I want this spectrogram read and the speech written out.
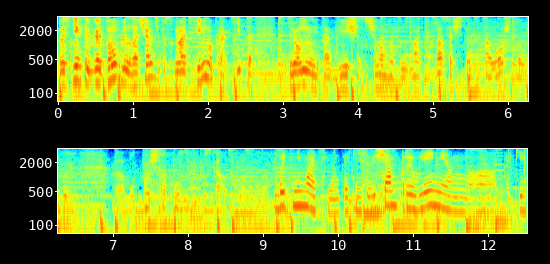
То есть некоторые говорят, ну, блин, зачем, типа, снимать фильмы про какие-то стрёмные там вещи, зачем об этом знать? Как раз я считаю для того, чтобы вот больше такого не допускалось просто. Да. Быть внимательным к каким-то вещам, проявлениям а, каких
